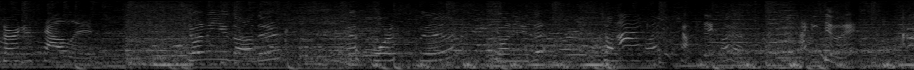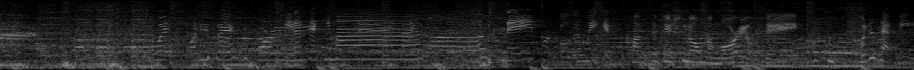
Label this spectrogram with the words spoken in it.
starter salad. You want to use other? A fork spoon. Do you want to use it? Or Ah, chopstick. I can do it. What, what do you say before you? Itadakimasu. Today for Golden Week, it's Constitutional Memorial Day. What does that mean?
